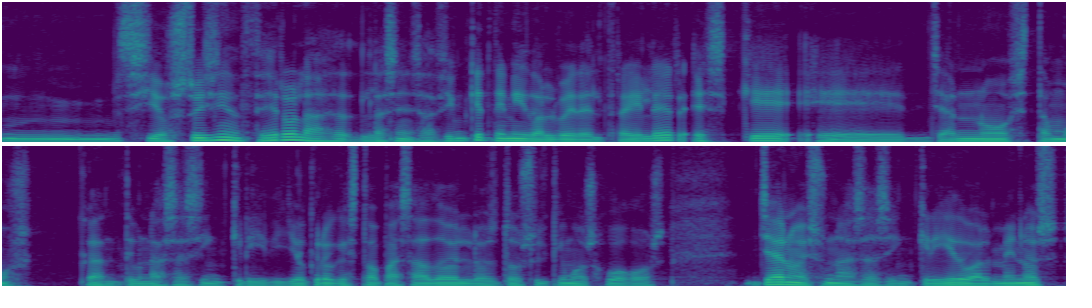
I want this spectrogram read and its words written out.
mm, si os soy sincero, la, sensación que he tenido al ver el tráiler es que eh, ya no estamos ante un Assassin's Creed. Y yo creo que esto ha pasado en los dos últimos juegos. Ya no es un Assassin's Creed, o al menos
